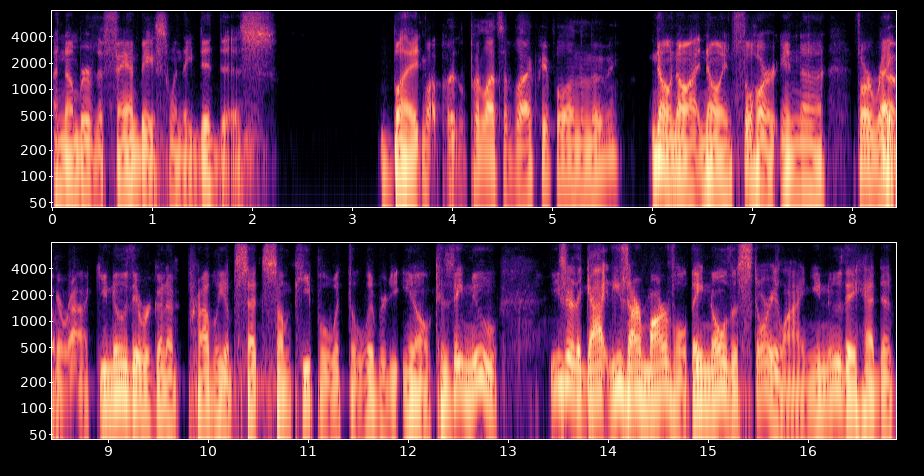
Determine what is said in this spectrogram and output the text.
a number of the fan base when they did this. But What put put lots of black people in the movie? no, no, no. In Thor, in uh, Thor Ragnarok, you knew they were going to probably upset some people with the Liberty, you know, because they knew these are the guys. These are Marvel. They know the storyline. You knew they had to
